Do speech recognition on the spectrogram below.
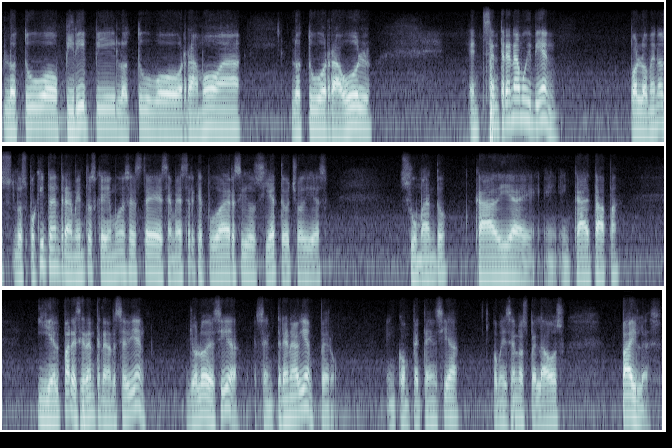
lo tuvo Piripi, lo tuvo Ramoa, lo tuvo Raúl. Se entrena muy bien, por lo menos los poquitos entrenamientos que vimos este semestre, que pudo haber sido siete, ocho días, sumando cada día en, cada etapa, y él pareciera entrenarse bien. Yo lo decía, se entrena bien, pero en competencia, como dicen los pelados, bailas.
